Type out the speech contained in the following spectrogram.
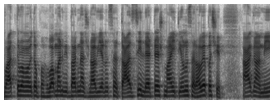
વાત કરવામાં આવે તો હવામાન વિભાગના જણાવ્યા અનુસાર તાજી લેટેસ્ટ માહિતી અનુસાર હવે પછી આગામી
